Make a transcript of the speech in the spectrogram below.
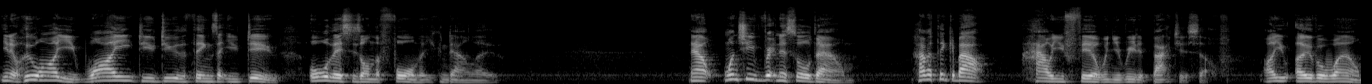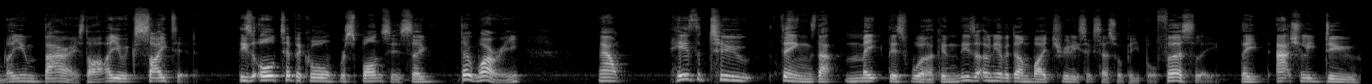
you know, who are you? Why do you do the things that you do? All this is on the form that you can download. Now, once you've written this all down, have a think about how you feel when you read it back to yourself. Are you overwhelmed? Are you embarrassed? Are you excited? These are all typical responses, so don't worry. Now, here's the two things that make this work, and these are only ever done by truly successful people. Firstly, they actually do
